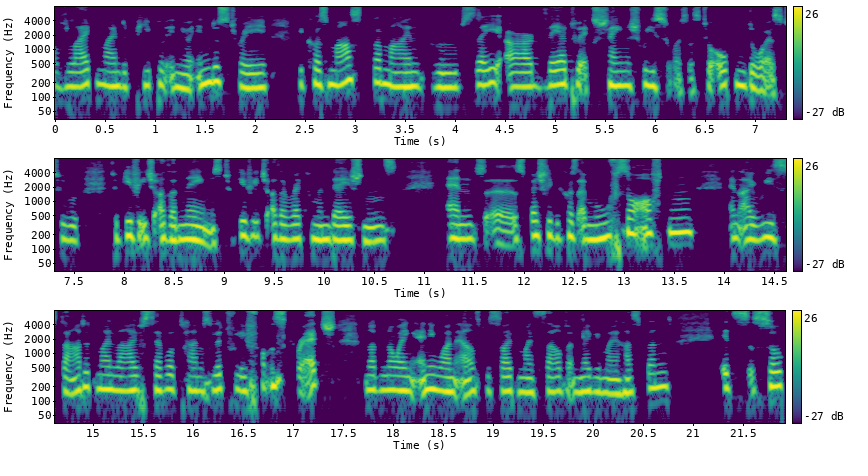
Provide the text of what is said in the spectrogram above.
of like-minded people in your industry because mastermind groups, they are there to exchange resources, to open doors, to, to give each other names, to give each other recommendations. And uh, especially because I move so often and I restarted my life several times, literally from scratch, not knowing anyone else beside myself and maybe my husband. It's so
